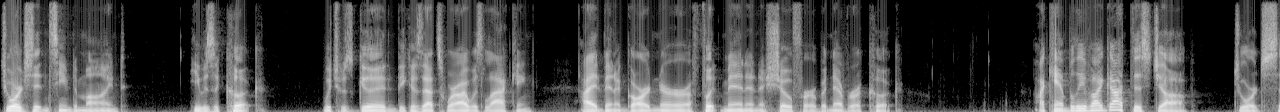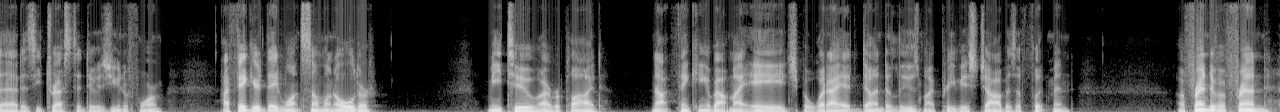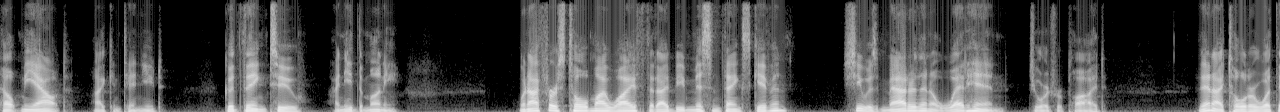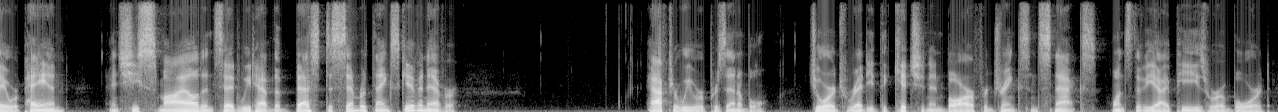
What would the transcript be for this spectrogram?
George didn't seem to mind. He was a cook, which was good because that's where I was lacking. I had been a gardener, a footman, and a chauffeur, but never a cook. I can't believe I got this job, George said as he dressed into his uniform. I figured they'd want someone older. Me too, I replied not thinking about my age, but what I had done to lose my previous job as a footman. A friend of a friend helped me out, I continued. Good thing, too. I need the money. When I first told my wife that I'd be missing Thanksgiving, she was madder than a wet hen, George replied. Then I told her what they were paying, and she smiled and said we'd have the best December Thanksgiving ever. After we were presentable, George readied the kitchen and bar for drinks and snacks once the VIPs were aboard.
